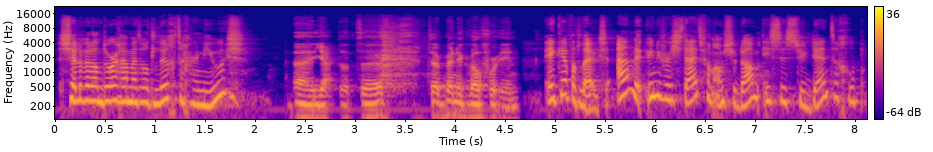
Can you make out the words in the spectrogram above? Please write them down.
Zullen we dan doorgaan met wat luchtiger nieuws? Uh, ja, dat, daar ben ik wel voor in. Ik heb wat leuks. Aan de Universiteit van Amsterdam is de studentengroep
